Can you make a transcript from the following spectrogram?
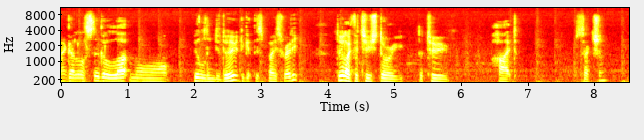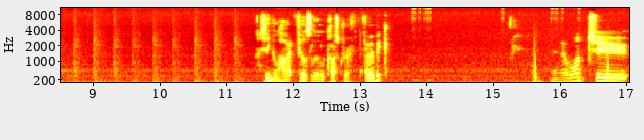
I got still got a lot more building to do to get this base ready. do like the two story, the two height section. Single height feels a little claustrophobic. And I want to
